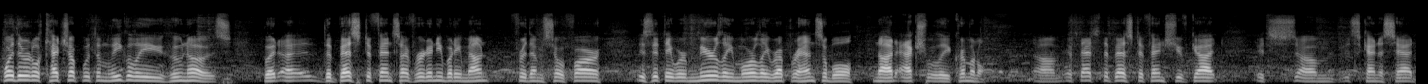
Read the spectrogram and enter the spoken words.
Whether it'll catch up with them legally, who knows? But uh, the best defense I've heard anybody mount for them so far is that they were merely morally reprehensible, not actually criminal. Um, if that's the best defense you've got, it's, um, it's kind of sad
